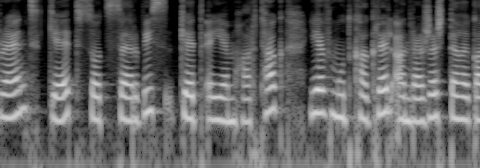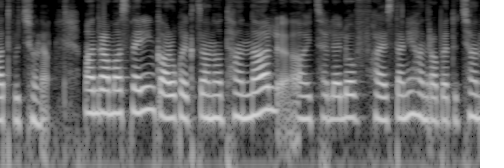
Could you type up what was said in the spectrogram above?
rent.sotsservice.am հարթակ եւ մուտքագրել անհրաժեշտ տեղեկատվությունը։ Մանրամասներին կարող եք ծանոթանալ այցելելով Հայաստանի Հանրապետության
